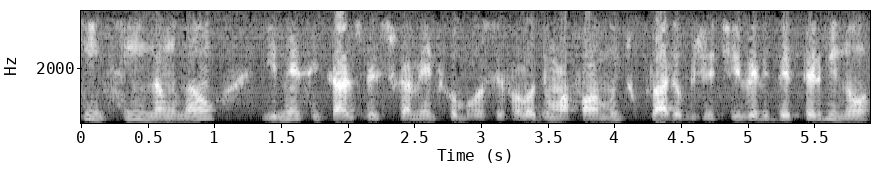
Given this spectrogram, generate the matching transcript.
sim, sim, não, não. E nesse caso especificamente, como você falou, de uma forma muito clara e objetiva, ele determinou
